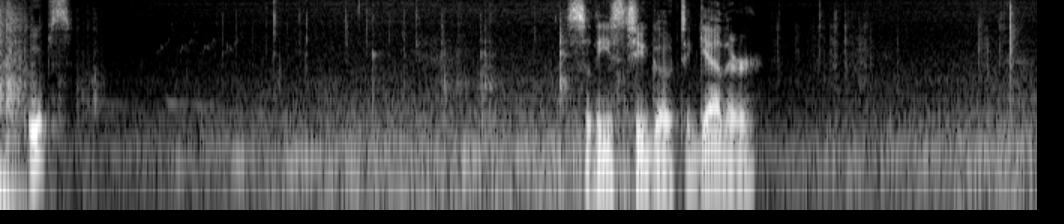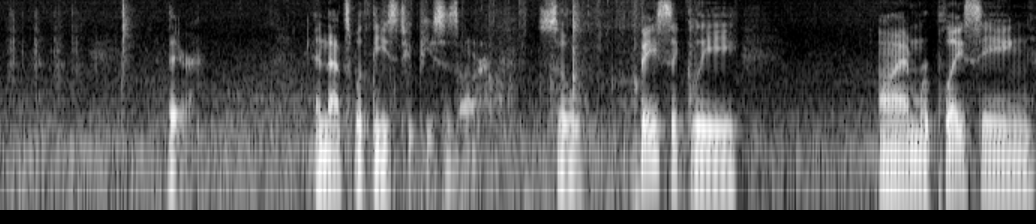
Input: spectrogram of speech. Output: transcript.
Oops. So these two go together. There. And that's what these two pieces are. So basically, I'm replacing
